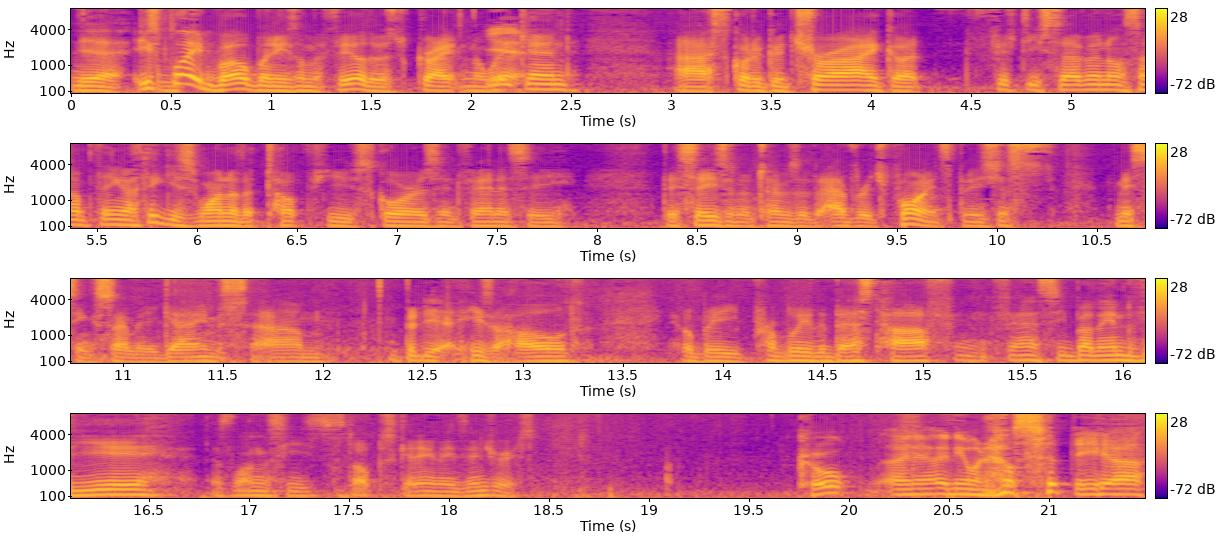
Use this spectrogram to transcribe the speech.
it? Yeah, he's played well when he's on the field. It was great in the Yeah. weekend. Uh, scored a good try. Got 57 or something. I think he's one of the top few scorers in fantasy this season in terms of average points. But he's just missing so many games. Um, but yeah, he's a hold. He'll be probably the best half in fantasy by the end of the year, as long as he stops getting these injuries. Cool. Any- Anyone else at the uh,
